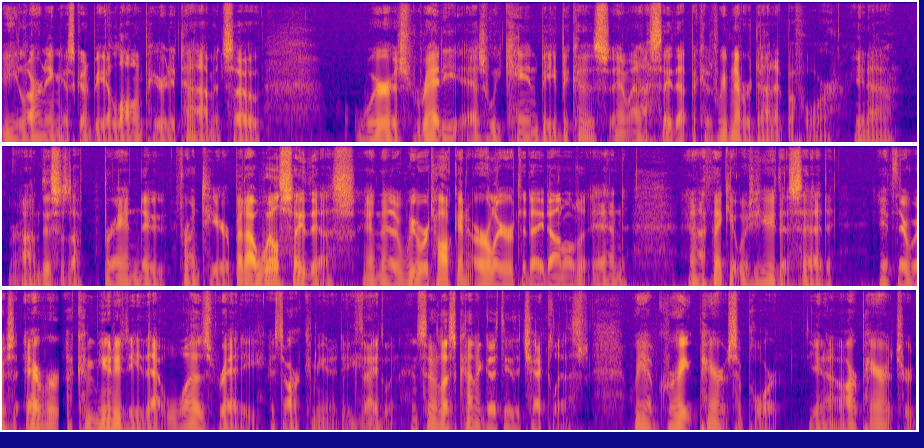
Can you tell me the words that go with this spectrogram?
E learning is going to be a long period of time. And so we're as ready as we can be because, and when I say that because we've never done it before, you know, right. um, this is a brand new frontier. But I will say this, and that we were talking earlier today, Donald, and and I think it was you that said, if there was ever a community that was ready, it's our community. Exactly. And, and so let's kind of go through the checklist. We have great parent support. You know, our parents are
